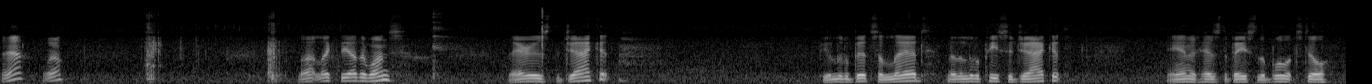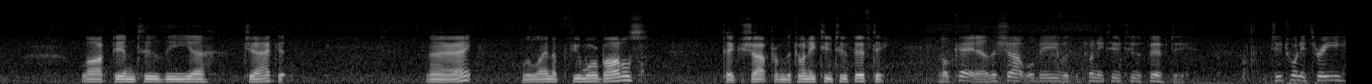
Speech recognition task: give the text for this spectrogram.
Yeah, well, not like the other ones. There is the jacket. A few little bits of lead, another little piece of jacket, and it has the base of the bullet still locked into the uh, jacket. Alright, we'll line up a few more bottles, take a shot from the 22-250. Okay, now this shot will be with the 22-250. 223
